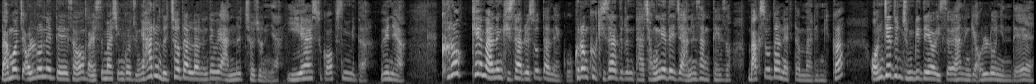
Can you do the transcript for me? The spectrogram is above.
나머지 언론에 대해서 말씀하신 것 중에 하루 늦춰달라는데 왜 안 늦춰줬냐. 이해할 수가 없습니다. 왜냐. 그렇게 많은 기사를 쏟아내고 그럼 그 기사들은 다 정리되지 않은 상태에서 막 쏟아냈단 말입니까? 언제든 준비되어 있어야 하는 게 언론인데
